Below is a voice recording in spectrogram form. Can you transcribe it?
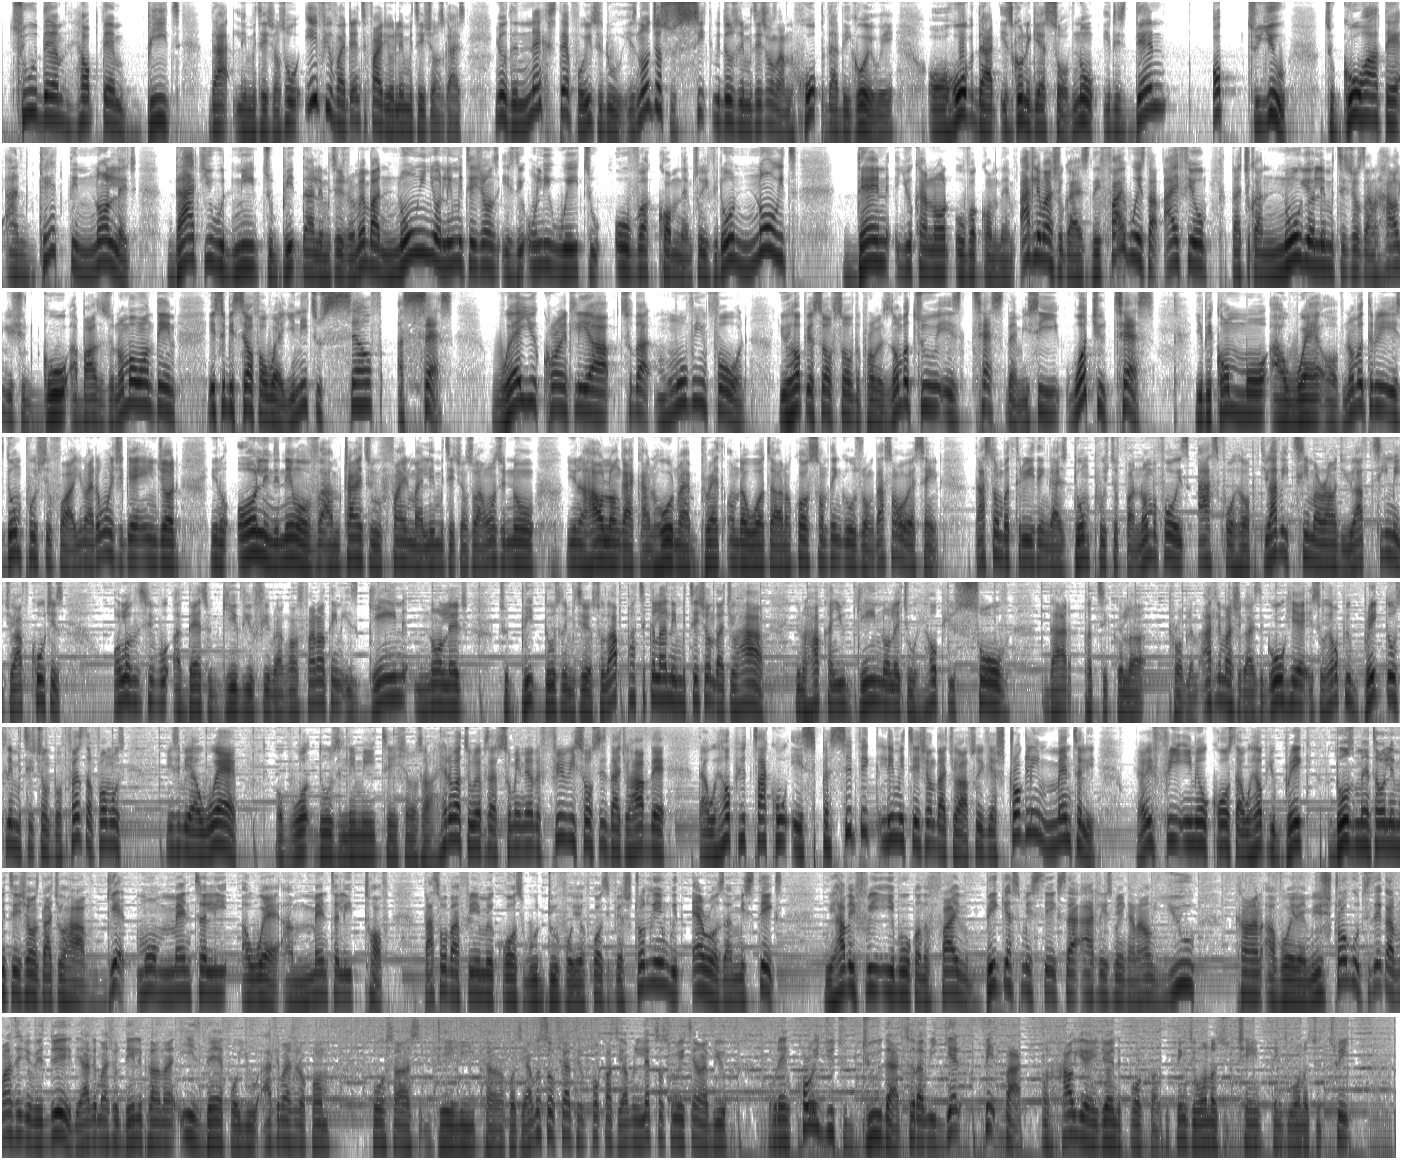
to them help them beat that limitation. So if you've identified your limitations, guys, you know the next step for you to do is not just to sit with those limitations and hope that they go away or hope that it's going to get solved. No, it is then up to you to go out there and get the knowledge that you would need to beat that limitation. Remember, knowing your limitations is the only way to overcome them. So if you don't know it, then you cannot overcome them. Athlete Maestro, guys, the five ways that I feel that you can know your limitations and how you should go about it. So, number one thing is to be self aware. You need to self assess where you currently are so that moving forward, you help yourself solve the problems. Number two is test them. You see, what you test you become more aware of. Number three is don't push too far. You know, I don't want you to get injured, you know, all in the name of I'm trying to find my limitation. So I want to know, you know, how long I can hold my breath underwater. And of course, something goes wrong. That's not what we're saying. That's number three thing, guys. Don't push too far. Number four is ask for help. Do you have a team around you? You have teammates, you have coaches. All of these people are there to give you feedback. And the final thing is gain knowledge to beat those limitations. So that particular limitation that you have, you know, how can you gain knowledge to help you solve that particular problem. Athlete Maestro, guys, the goal here is to help you break those limitations. But first and foremost, you need to be aware of what those limitations are. Head over to the website, so many other free resources that you have there that will help you tackle a specific limitation that you have. So if you're struggling mentally, a free email course that will help you break those mental limitations that you have. Get more mentally aware and mentally tough. That's what that free email course would do for you. Of course, if you're struggling with errors and mistakes, we have a free ebook on the five biggest mistakes that athletes make and how you can't avoid them. You struggle to take advantage of your day. The Maestro Daily Planner is there for you. AthleteMaestro.com forward slash daily planner. Of course, you haven't subscribed to the podcast, you haven't left us a rating review. I would encourage you to do that so that we get feedback on how you're enjoying the podcast, the things you want us to change, things you want us to tweak,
